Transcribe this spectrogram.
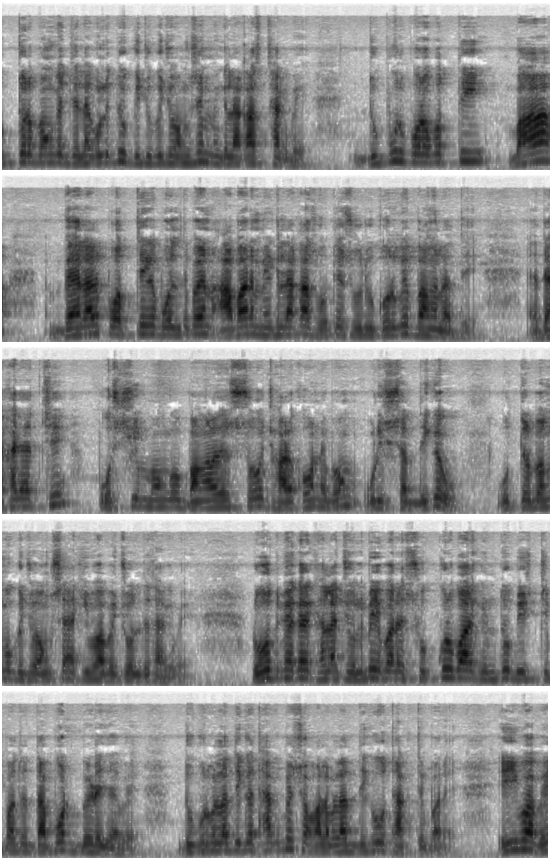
উত্তরবঙ্গের জেলাগুলিতেও কিছু কিছু অংশে মেঘলাকাশ থাকবে। দুপুর পরবর্তী বা বেলার পর থেকে বলতে পারেন আবার মেঘলাকাশ হতে শুরু করবে বাংলাতে। দেখা যাচ্ছে পশ্চিমবঙ্গ, বাংলাদেশ সহ ঝাড়খণ্ড এবং উড়িষ্যার দিকেও উত্তরবঙ্গ কিছু অংশে একইভাবে চলতে থাকবে। রোদ মেঘের খেলা চলবে, এবারে শুক্রবার কিন্তু বৃষ্টিপাতের দাপট বেড়ে যাবে। দুপুরবেলার দিকে থাকবে, সকালবেলার দিকেও থাকতে পারে। এইভাবে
